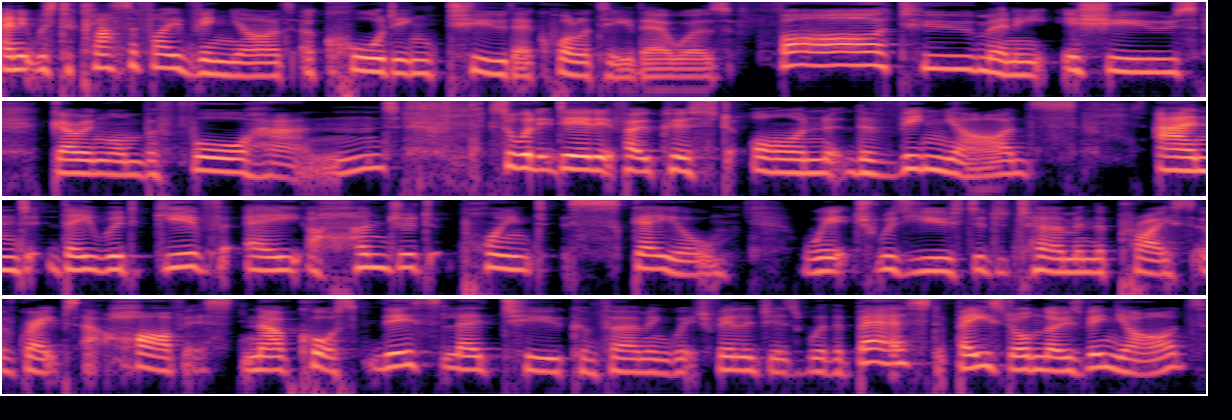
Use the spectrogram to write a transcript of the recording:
and it was to classify vineyards according to their quality. There was far too many issues going on beforehand. So what it did, it focused on the vineyards and they would give a 100 point scale which was used to determine the price of grapes at harvest. Now, of course, this led to confirming which villages were the best based on those vineyards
